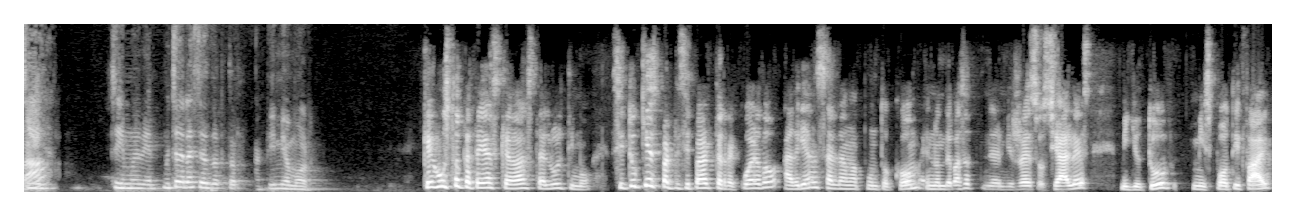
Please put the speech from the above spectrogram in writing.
¿Va? Sí, sí, muy bien. Muchas gracias, doctor. A ti, mi amor. Qué gusto que te hayas quedado hasta el último. Si tú quieres participar, te recuerdo adriansaldama.com, en donde vas a tener mis redes sociales, mi YouTube, mi Spotify,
